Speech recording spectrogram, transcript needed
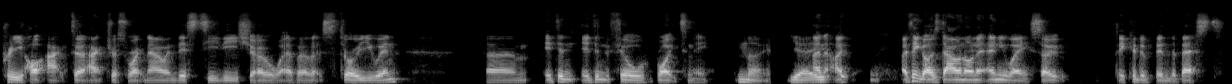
pretty hot actor actress right now in this TV show or whatever. Let's throw you in. Um, it didn't it didn't feel right to me, No. Yeah. and it- I I think I was down on it anyway. So they could have been the best.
